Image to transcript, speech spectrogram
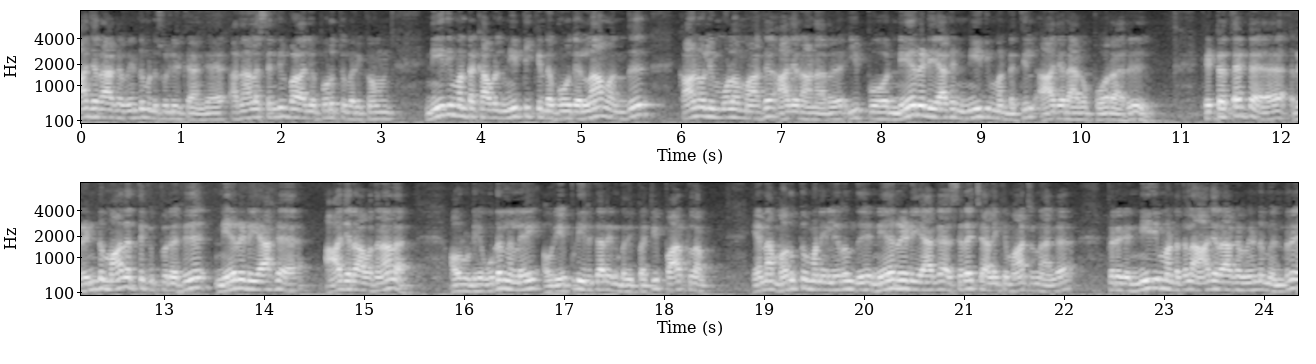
ஆஜராக வேண்டும் என்று சொல்லியிருக்காங்க. அதனால செந்தில் பாலாஜியை பொறுத்த வரைக்கும் நீதிமன்ற காவல் நீட்டிக்கின்ற போதெல்லாம் வந்து காணொளி மூலமாக ஆஜரானார். இப்போ நேரடியாக நீதிமன்றத்தில் ஆஜராக போறாரு. கிட்டத்தட்ட ரெண்டு மாதத்துக்கு பிறகு நேரடியாக ஆஜராவதனால அவருடைய உடல்நிலை அவர் எப்படி இருக்கார் என்பதை பற்றி பார்க்கலாம். ஏன்னா மருத்துவமனையிலிருந்து நேரடியாக சிறைச்சாலைக்கு மாற்றினாங்க. பிறகு நீதிமன்றத்தில் ஆஜராக வேண்டும் என்று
